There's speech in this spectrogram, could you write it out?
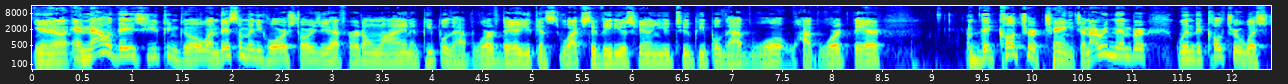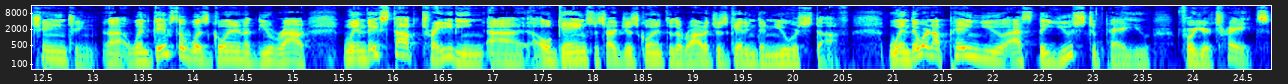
You know, and nowadays you can go and there's so many horror stories you have heard online and people that have worked there. You can watch the videos here on YouTube, people that have, wor- have worked there. The culture changed. And I remember when the culture was changing, uh, when GameStop was going in a new route, when they stopped trading, uh, old games and started just going into the route of just getting the newer stuff, when they were not paying you as they used to pay you for your trades.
